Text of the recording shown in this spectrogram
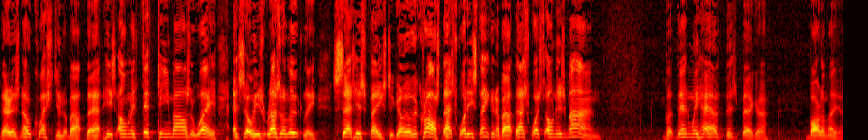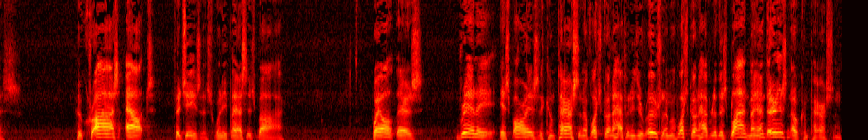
There is no question about that. He's only 15 miles away, and so he's resolutely set his face to go to the cross. That's what he's thinking about. That's what's on his mind. But then we have this beggar, Bartimaeus, who cries out for Jesus when he passes by. Well, there's really, as far as the comparison of what's going to happen in Jerusalem and what's going to happen to this blind man, there is no comparison.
